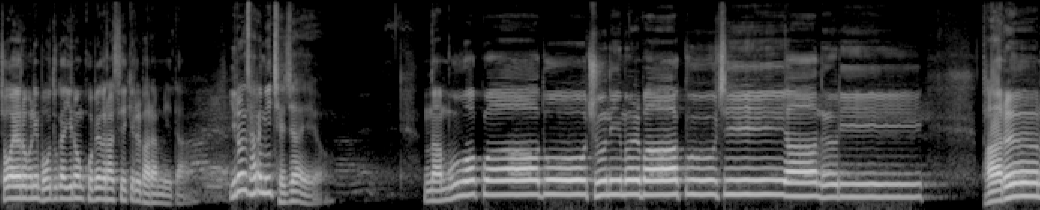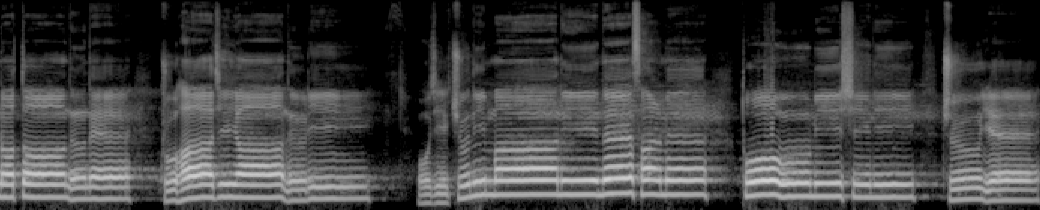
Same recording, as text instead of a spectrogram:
저와 여러분이 모두가 이런 고백을 할 수 있기를 바랍니다. 이런 사람이 제자예요. 나 무엇과도 주님을 바꾸지 않으리. 다른 어떤 은혜 구하지 않으리. 오직 주님만이 내 삶의 도움이시니 주의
